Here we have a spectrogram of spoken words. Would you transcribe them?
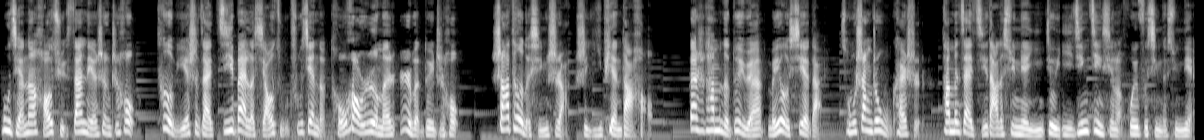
目前呢，豪取三连胜之后，特别是在击败了小组出现的头号热门日本队之后，沙特的形势啊是一片大好。但是他们的队员没有懈怠，从上周五开始，他们在吉达的训练营就已经进行了恢复性的训练。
